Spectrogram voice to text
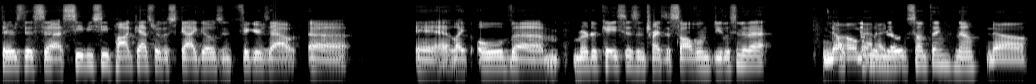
There's this uh, CBC podcast where this guy goes and figures out uh, uh, like old um, murder cases and tries to solve them. Do you listen to that? No, man, Someone I knows something. No. no.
